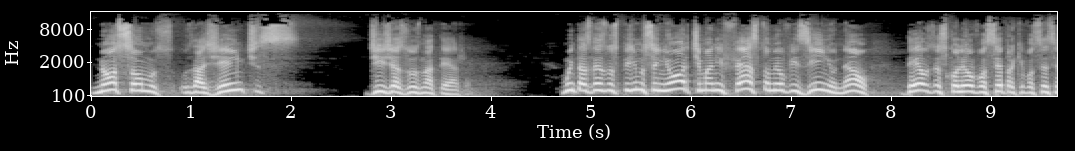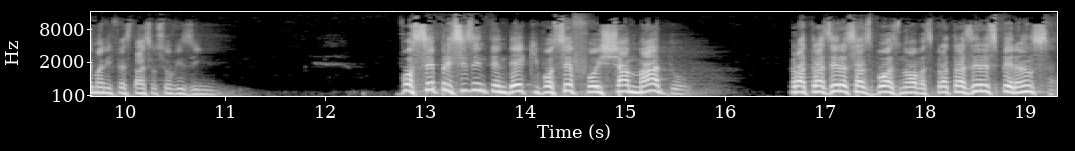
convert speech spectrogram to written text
Nós somos os agentes de Jesus na terra. Muitas vezes nos pedimos, Senhor, te manifesta o meu vizinho. Não, Deus escolheu você para que você se manifestasse ao seu vizinho. Você precisa entender que você foi chamado para trazer essas boas novas, para trazer esperança.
